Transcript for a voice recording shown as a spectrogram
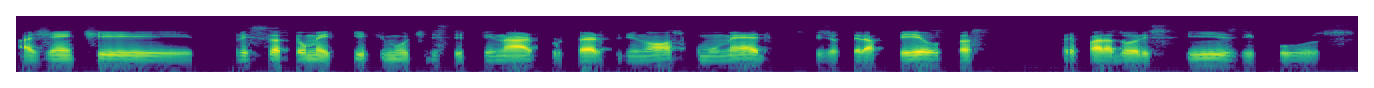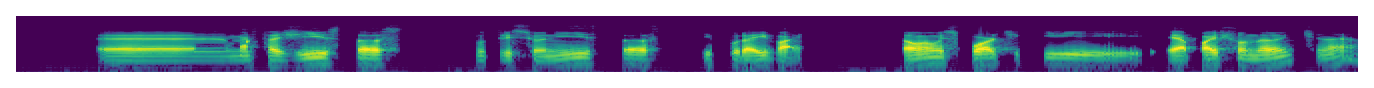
a gente precisa ter uma equipe multidisciplinar por perto de nós, como médicos, fisioterapeutas, preparadores físicos, é, massagistas, nutricionistas e por aí vai. Então é um esporte que é apaixonante, né?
